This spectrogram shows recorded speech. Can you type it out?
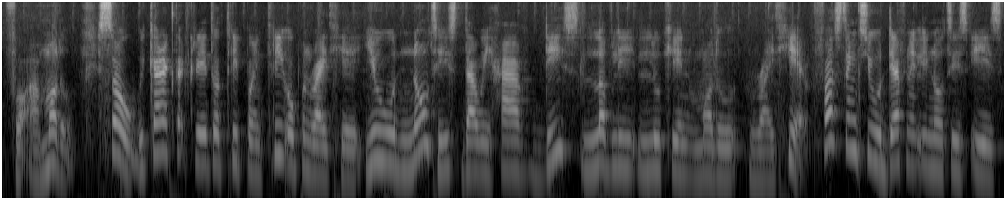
for our model. So we character creator 3.3 open right here. You would notice that we have this lovely looking model right here. First things you would definitely notice is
